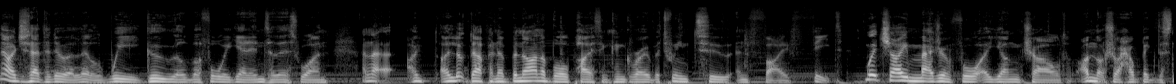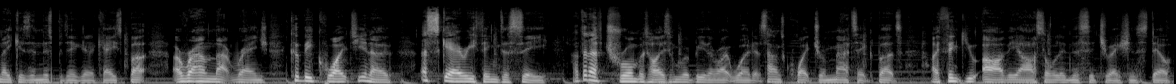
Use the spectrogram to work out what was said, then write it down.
Now I just had to do a little wee Google before we get into this one, and I, I, I looked up and a banana ball python can grow between 2 and 5 feet, which I imagine for a young child, I'm not sure how big the snake is in this particular case, but around that range could be quite, you know, a scary thing to see. I don't know if traumatizing would be the right word, it sounds quite dramatic, but I think you are the asshole in this situation still.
